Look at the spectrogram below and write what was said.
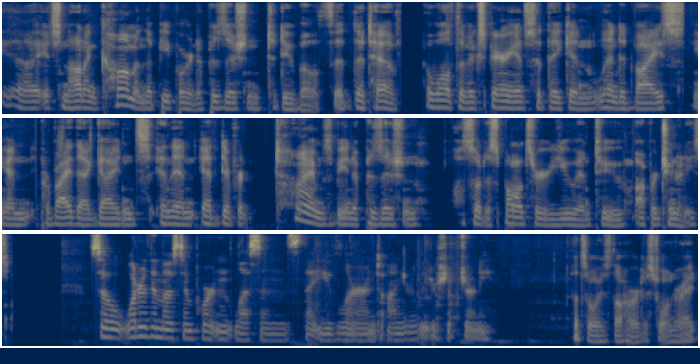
uh, it's not uncommon that people are in a position to do both, that, that have a wealth of experience that they can lend advice and provide that guidance, and then at different times be in a position also to sponsor you into opportunities. So, what are the most important lessons that you've learned on your leadership journey? That's always the hardest one, right?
